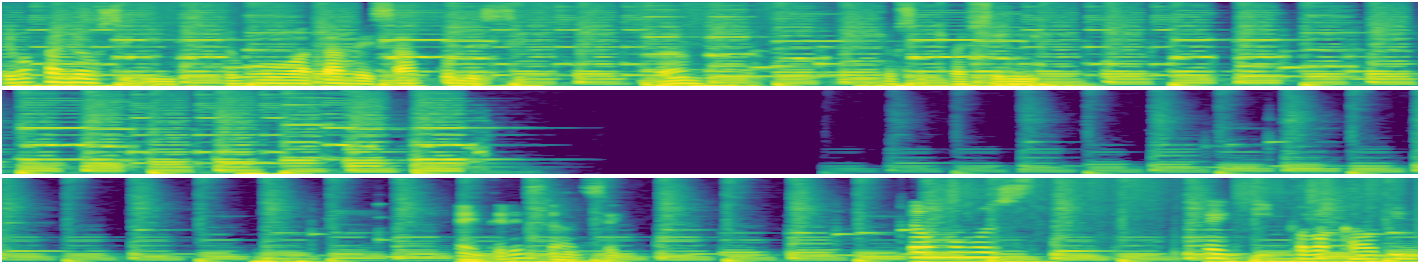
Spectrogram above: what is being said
Eu vou fazer o seguinte, eu vou atravessar todo esse canto, que eu sei que vai ser É interessante isso aqui. Então vamos aqui colocar o de.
